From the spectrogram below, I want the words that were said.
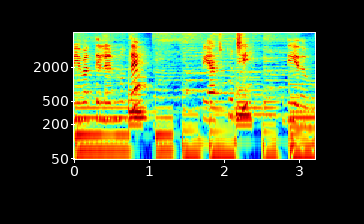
আমি এবার তেলের মধ্যে পেঁয়াজ কুচি দিয়ে দেবো।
